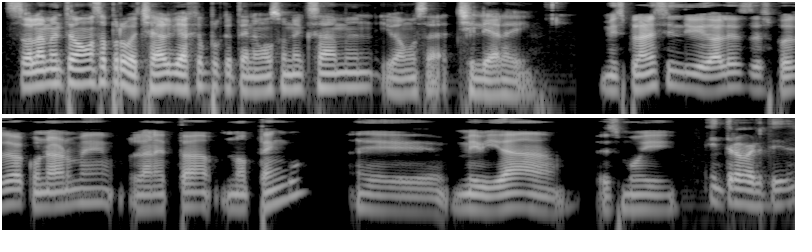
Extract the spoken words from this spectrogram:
Solamente vamos a aprovechar el viaje porque tenemos un examen y vamos a chilear ahí. Mis planes individuales después de vacunarme, la neta, no tengo. Eh, mi vida es muy... Introvertida.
